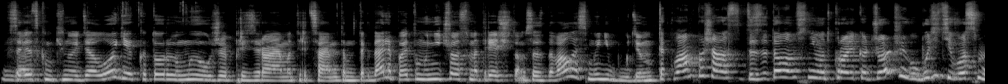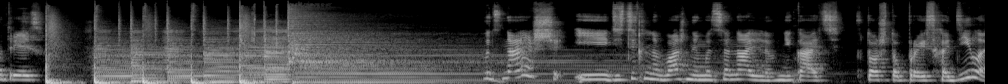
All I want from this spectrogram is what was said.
В да. советском кино идеология, которую мы уже презираем, отрицаем там и так далее, поэтому ничего смотреть, что там создавалось, мы не будем. Так вам, пожалуйста, зато вам снимут кролика Джорджа, и вы будете его смотреть. Вот знаешь, и действительно важно эмоционально вникать в то, что происходило,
